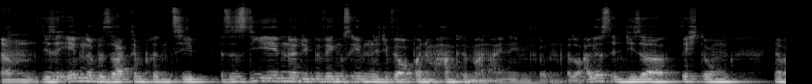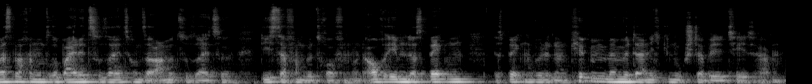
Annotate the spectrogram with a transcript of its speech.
Ähm, diese Ebene besagt im Prinzip, es ist die Ebene, die Bewegungsebene, die wir auch bei einem Hampelmann einnehmen würden. Also alles in dieser Richtung, Ja, was machen unsere Beine zur Seite, unsere Arme zur Seite? Die ist davon betroffen. Und auch eben das Becken. Das Becken würde dann kippen, wenn wir da nicht genug Stabilität haben.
